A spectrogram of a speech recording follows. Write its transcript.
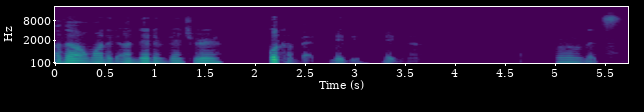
Although I wanted Undead Adventure, we'll come back. Maybe, maybe not. Um, let's see.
